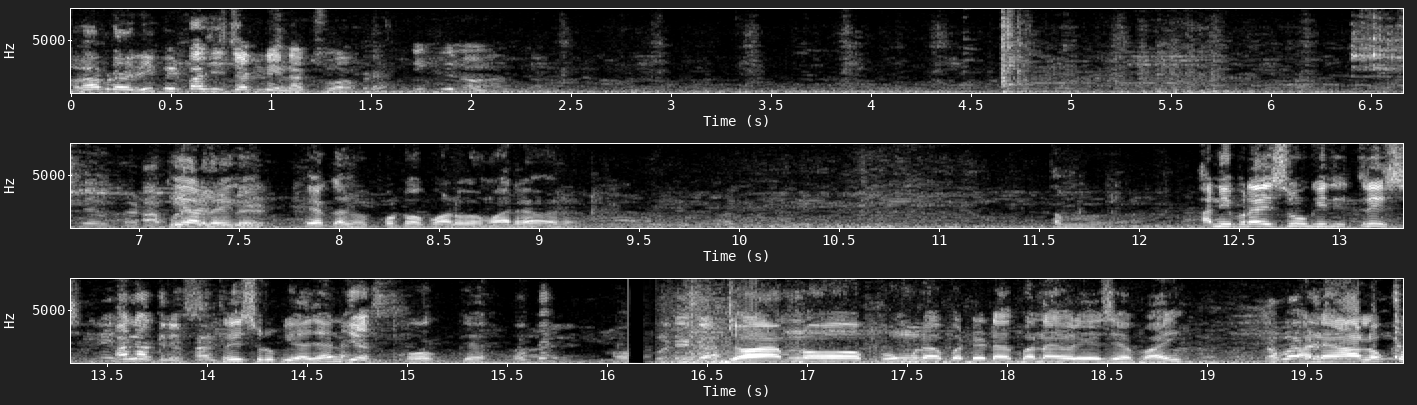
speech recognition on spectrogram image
હવે આપણે રિપીટ પાછી ચટણી નાખશું આપણે. એક જ ફોટો પાડવો મારે હવે આની પ્રાઇસ શું કીધી? ત્રીસ? ત્રીસ રૂપિયા. છે ને? ઓકે. ઓકે. જો આમનો ભૂંગળા બટેટા બનાવી રહ્યા છે ભાઈ અને આ લોકો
